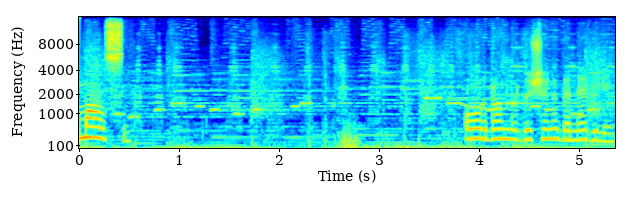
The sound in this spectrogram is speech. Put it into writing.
Malsın. Oradan da düşeni de ne bileyim.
